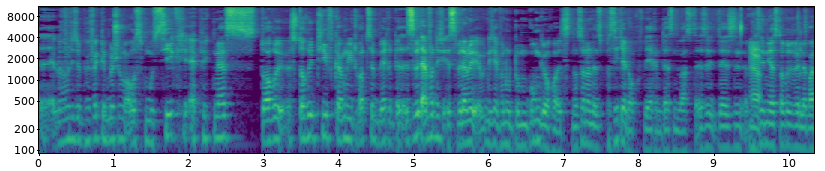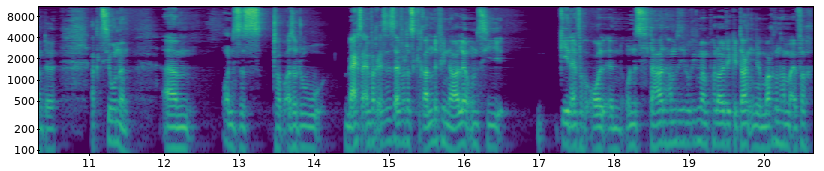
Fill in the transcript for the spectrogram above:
einfach diese perfekte Mischung aus Musik, Epicness, Story, Story-Tiefgang, die trotzdem während es wird einfach nicht, es wird nicht einfach nur dumm rumgeholzt, ne, sondern es passiert ja doch währenddessen was. Das, das sind, Ja. ja storyrelevante Aktionen. Ähm, und es ist top. Also du merkst einfach, es ist einfach das grande Finale und sie gehen einfach all in. Und es, da haben sich wirklich mal ein paar Leute Gedanken gemacht und haben einfach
